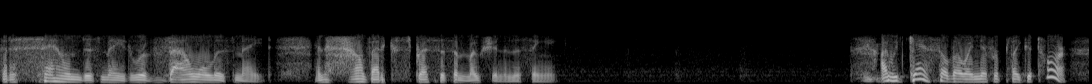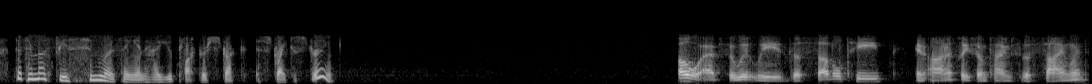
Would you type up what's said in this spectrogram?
that a sound is made or a vowel is made and how that expresses emotion in the singing? Mm-hmm. I would guess, although I never play guitar, that there must be a similar thing in how you pluck or struck, strike a string. Oh, absolutely. The subtlety and honestly, sometimes the silence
